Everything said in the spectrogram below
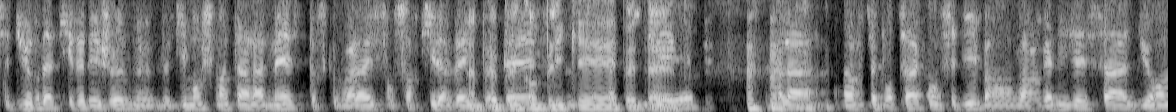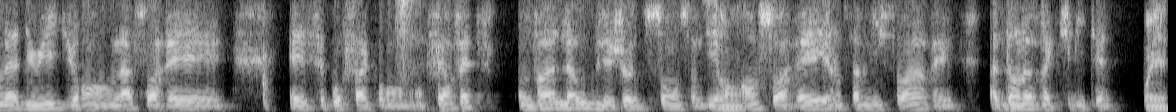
c'est dur d'attirer des jeunes le dimanche matin à la messe parce que voilà, ils sont sortis la veille. Un peu plus compliqué, peut-être. voilà. Alors c'est pour ça qu'on s'est dit, ben, on va organiser ça durant la nuit, durant la soirée. Et, et c'est pour ça qu'on fait, en fait, on va là où les jeunes sont, ça veut dire en soirée, un samedi soir et dans leurs activités. Oui.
